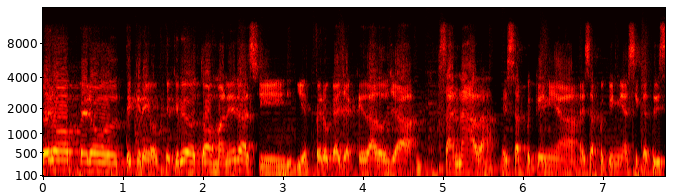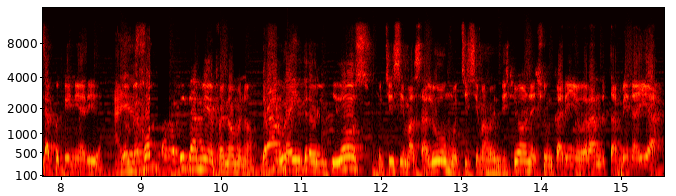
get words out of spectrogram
Pero, pero te creo, te creo de todas maneras y, espero que haya quedado ya sanada esa pequeña, esa pequeña cicatriz, esa pequeña herida. Lo mejor para ti también, fenómeno. Gran 2022, muchísima salud, muchísimas bendiciones y un cariño grande también ahí a,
